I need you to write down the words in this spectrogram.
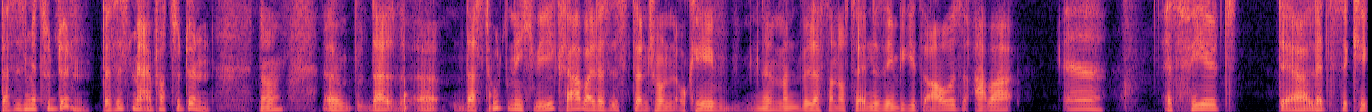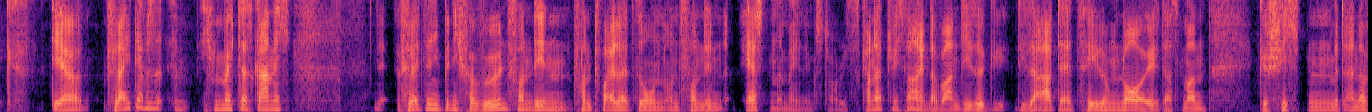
Das ist mir zu dünn. Das ist mir einfach zu dünn. Ne? Äh, da, äh, das tut nicht weh, klar, weil das ist dann schon okay. Ne? Man will das dann auch zu Ende sehen, wie geht's aus, aber äh, es fehlt der letzte Kick. Der vielleicht, ich möchte das gar nicht. Vielleicht bin ich verwöhnt von den von Twilight Zone und von den ersten Amazing Stories. Kann natürlich sein. Da waren diese diese Art der Erzählung neu, dass man Geschichten mit einer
